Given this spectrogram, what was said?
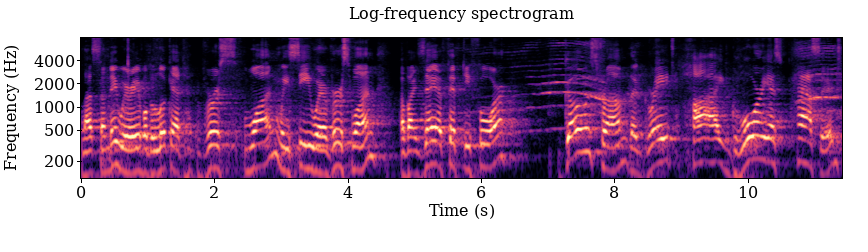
Last Sunday, we were able to look at verse 1. We see where verse 1 of Isaiah 54 goes from the great, high, glorious passage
